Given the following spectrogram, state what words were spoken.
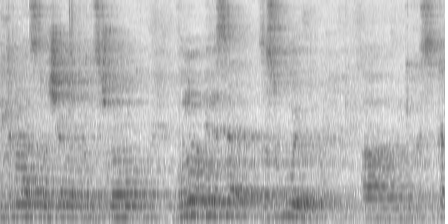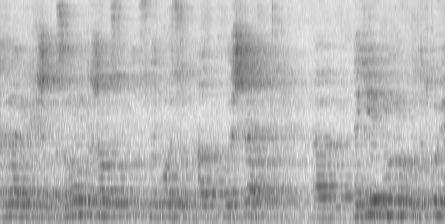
від 13 червня 2000 року. Воно не несе за собою а, якихось кардинальних рішень по самому державному службовцю, а лише е, дає йому додаткові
